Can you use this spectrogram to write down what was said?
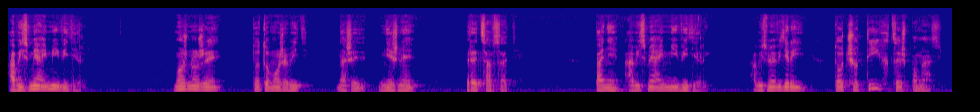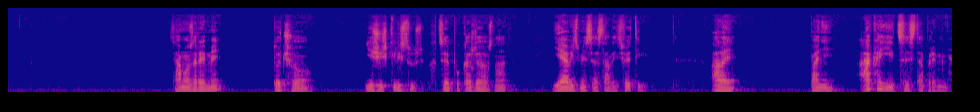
Aby sme aj my videli. Možno, že toto môže byť naše dnešné predsavzatie. Pane, aby sme aj my videli. Aby sme videli to, čo Ty chceš po nás. Samozrejme, to, čo Ježiš Kristus chce po každého z nás, je, aby sme sa stali svetými. Ale, Pane, aká je cesta pre mňa?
